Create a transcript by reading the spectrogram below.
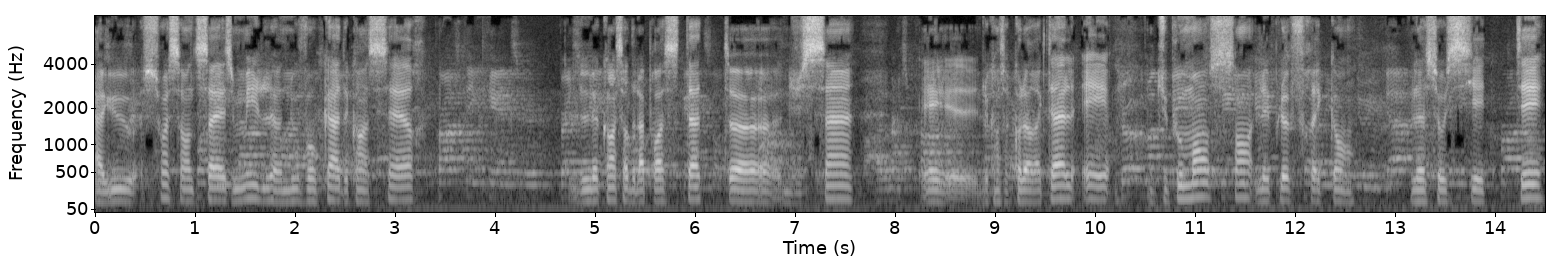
a eu 76 000 nouveaux cas de cancer. Le cancer de la prostate, euh, du sein et le cancer colorectal et du poumon sont les plus fréquents. La Société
